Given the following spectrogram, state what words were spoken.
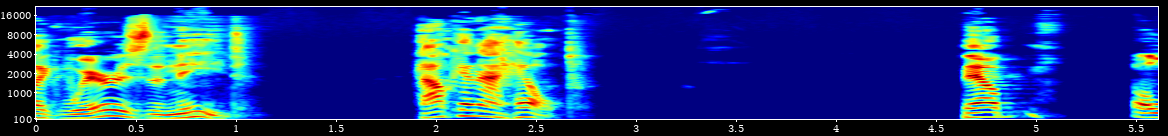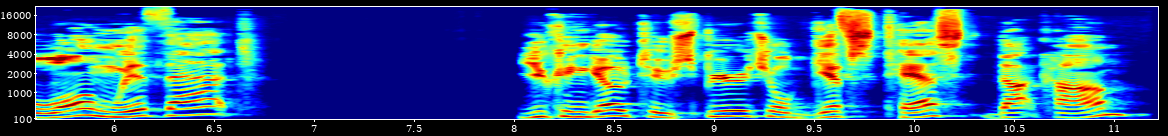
Like, where is the need? How can I help? Now, along with that, you can go to spiritualgiftstest.com.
